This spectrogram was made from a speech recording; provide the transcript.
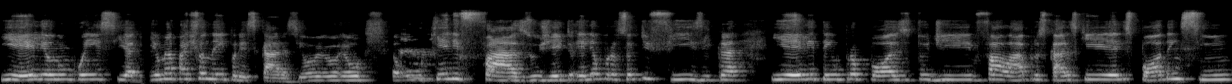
E ele eu não conhecia, e eu me apaixonei por esse cara, assim, eu, eu, eu, o que ele faz, o jeito, ele é um professor de física e ele tem um propósito de falar para os caras que eles podem sim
